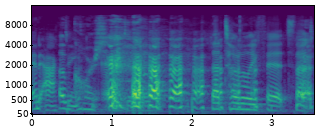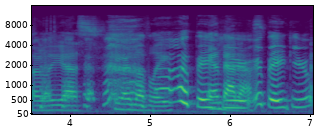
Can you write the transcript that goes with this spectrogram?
and acting. Of course you did. that totally fits. That totally, yes. You are lovely. Thank and you. badass. Thank you.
